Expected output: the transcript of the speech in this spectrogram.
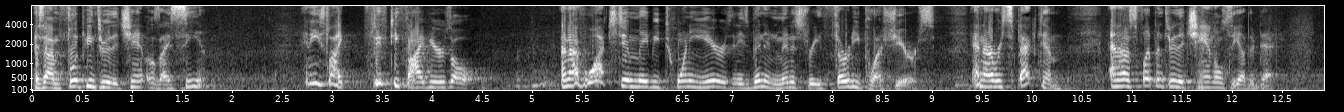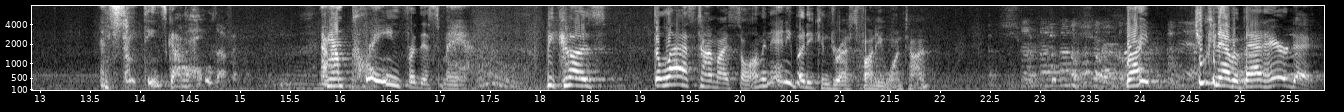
As I'm flipping through the channels, I see him. And he's like 55 years old. And I've watched him maybe 20 years, and he's been in ministry 30 plus years. And I respect him. And I was flipping through the channels the other day, and something's got a hold of him. And I'm praying for this man because the last time I saw him, and anybody can dress funny one time, right? You can have a bad hair day,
